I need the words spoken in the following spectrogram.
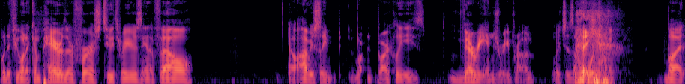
But if you want to compare their first two, three years in the NFL, you know, obviously Bar- Barkley's very injury prone, which is Yeah. unfortunate. But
